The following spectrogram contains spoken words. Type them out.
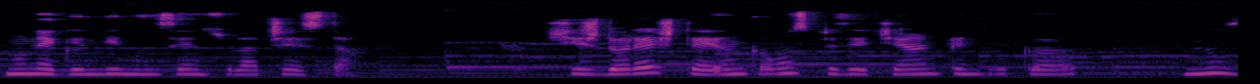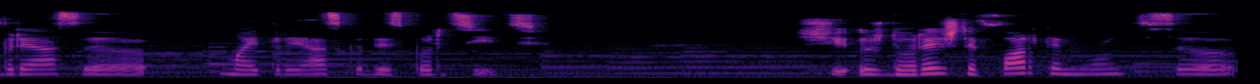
nu ne gândim în sensul acesta. Și își dorește încă 11 ani pentru că nu vrea să mai trăiască despărțiți. Și își dorește foarte mult să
